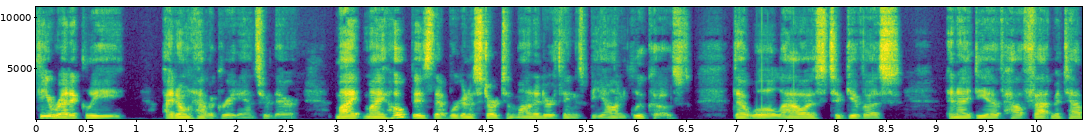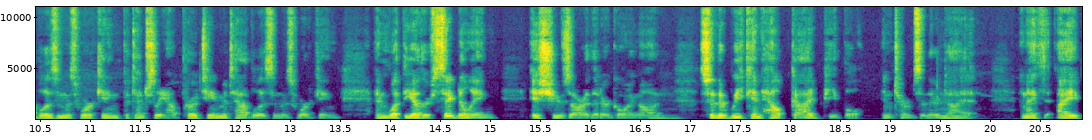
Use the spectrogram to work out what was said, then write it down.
theoretically, I don't have a great answer there. My my hope is that we're going to start to monitor things beyond glucose that will allow us to give us an idea of how fat metabolism is working, potentially how protein metabolism is working, and what the other signaling issues are that are going on Mhm. so that we can help guide people in terms of their Mhm. diet. And I, th- I,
